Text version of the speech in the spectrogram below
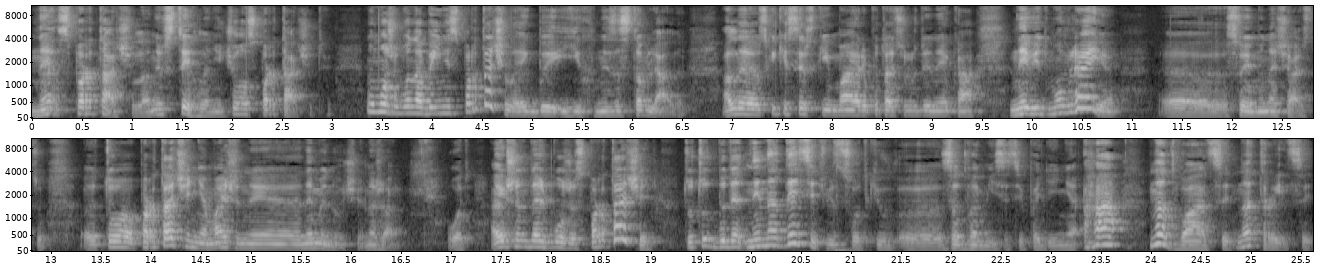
не спартачила, не встигла нічого спартачити. Ну, може, вона би і не спартачила, якби їх не заставляли. Але оскільки Сирський має репутацію людини, яка не відмовляє своєму начальству, е, то партачення майже не, неминуче, на жаль. От. А якщо, не дай Боже, спартачить, то тут буде не на 10% е, за два місяці падіння, а на 20, на 30.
